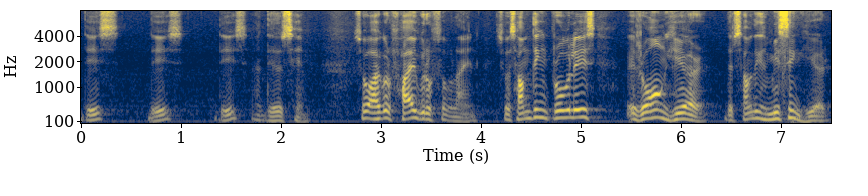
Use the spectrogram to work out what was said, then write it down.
this, this, this and they are same. So, I have got 5 groups of line. So, something probably is wrong here that something is missing here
